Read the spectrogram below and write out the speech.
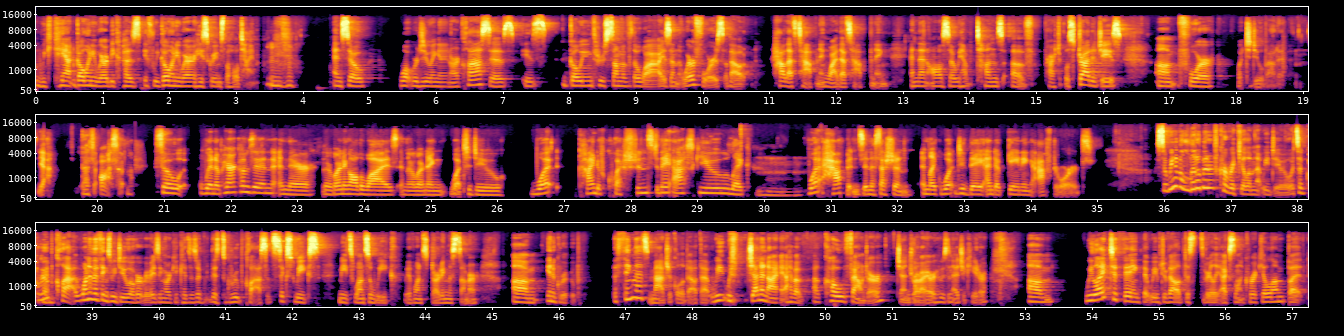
we can't go anywhere because if we go anywhere, he screams the whole time. Mm-hmm. And so, what we're doing in our classes is going through some of the whys and the wherefores about how that's happening, why that's happening. And then also, we have tons of practical strategies um, for what to do about it. Yeah, that's awesome. So, when a parent comes in and they're they're learning all the whys and they're learning what to do, what kind of questions do they ask you? Like, mm. what happens in a session and like what do they end up gaining afterwards? So we have a little bit of curriculum that we do. It's a group okay. class. One of the things we do over at Raising Orchid Kids is a, this group class. It's six weeks, meets once a week. We have one starting this summer um, in a group. The thing that's magical about that, we, we Jen and I, I have a, a co-founder, Jen Dreyer, who's an educator. Um, we like to think that we've developed this really excellent curriculum, but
